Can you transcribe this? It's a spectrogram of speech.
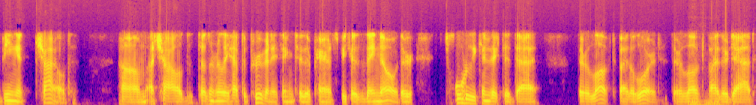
being a child? Um, a child doesn't really have to prove anything to their parents because they know they're totally convicted that they're loved by the Lord. They're loved by their dad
